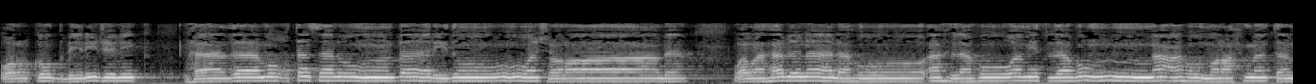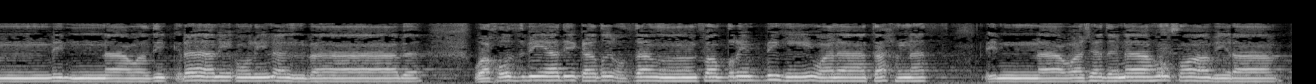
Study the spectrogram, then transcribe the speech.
واركض برجلك هذا مغتسل بارد وشراب ووهبنا له أهله ومثلهم معهم رحمة منا وذكرى لأولي الألباب. وخذ بيدك ضغثا فاضرب به ولا تحنث إنا وجدناه صابرا.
